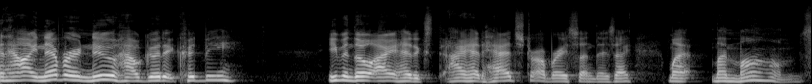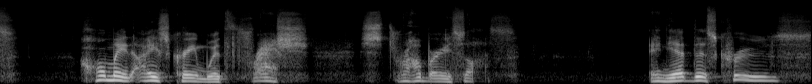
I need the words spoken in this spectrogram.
And how I never knew how good it could be? Even though I had, I had had strawberry sundaes, I, my, my mom's homemade ice cream with fresh strawberry sauce. And yet, this cruise,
